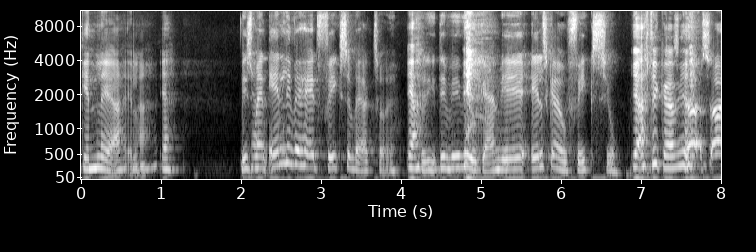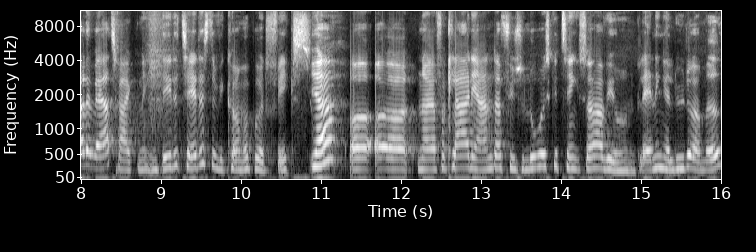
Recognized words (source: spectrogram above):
genlære, eller ja. Hvis man endelig vil have et fikseværktøj, ja. fordi det vil vi jo gerne, vi elsker jo fix jo. Ja, det gør vi. Ja. Så, så er det vejrtrækningen. Det er det tætteste, vi kommer på et fix. Ja. Og, og når jeg forklarer de andre fysiologiske ting, så har vi jo en blanding af lyttere med.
